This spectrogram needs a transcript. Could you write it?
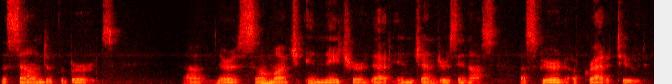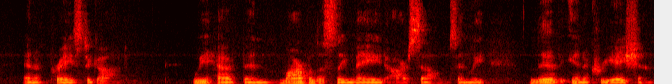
the sound of the birds. Uh, there is so much in nature that engenders in us a spirit of gratitude and of praise to God. We have been marvelously made ourselves, and we live in a creation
